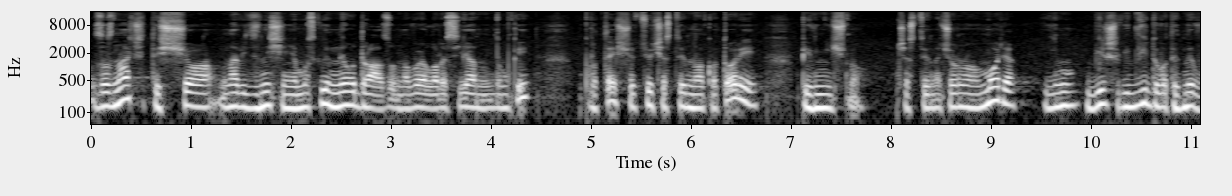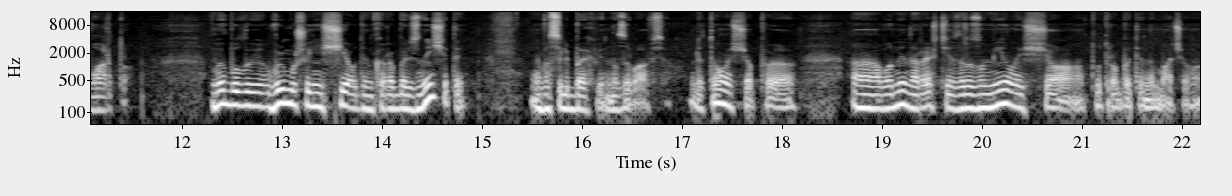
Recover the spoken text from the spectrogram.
зазначити, що навіть знищення Москви не одразу навело росіян думки про те, що цю частину акваторії, північну частину Чорного моря, їм більше відвідувати не варто. Ми були вимушені ще один корабель знищити. Василь Бех він називався, для того, щоб е, е, вони нарешті зрозуміли, що тут робити нема чого.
